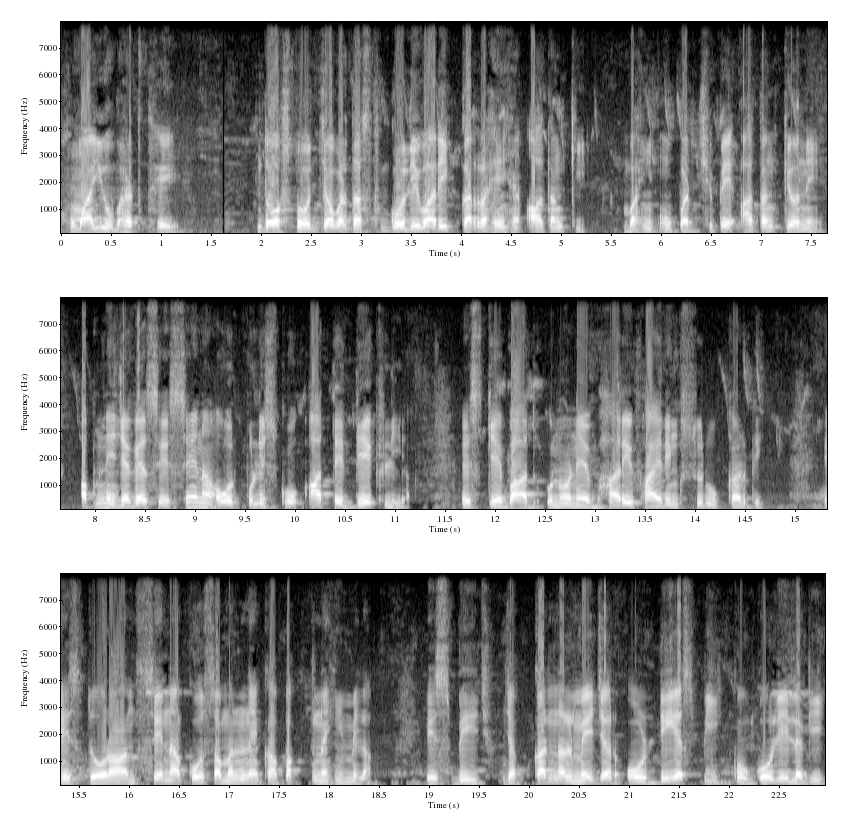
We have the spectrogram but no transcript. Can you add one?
हुमायूं भट्ट थे। दोस्तों, ज़बरदस्त गोलीबारी कर रहे हैं आतंकी। वहीं ऊपर छिपे आतंकियों ने अपने जगह से सेना और पुलिस को आते देख लिया। इसके बाद उन्होंने भारी फायरिंग शुरू कर दी। इस दौरान सेना को संभलने का वक्त नहीं मिला। इस बीच जब कर्नल मेजर और डीएसपी को गोली लगी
